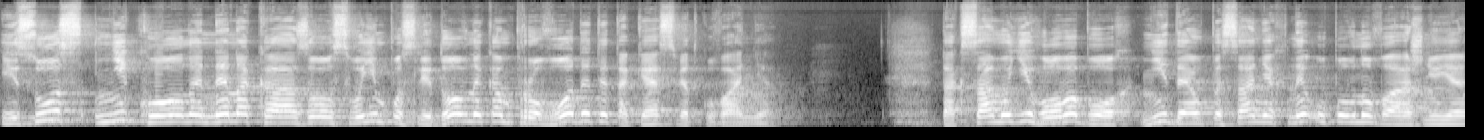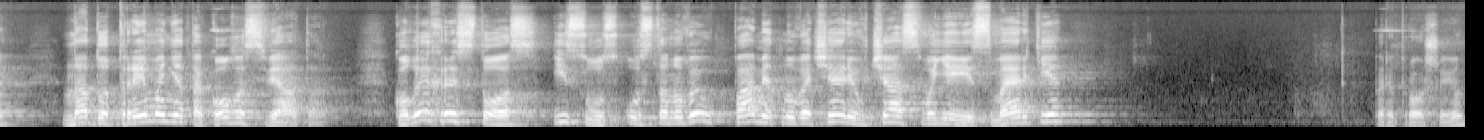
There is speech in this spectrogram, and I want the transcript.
Ісус ніколи не наказував своїм послідовникам проводити таке святкування. Так само Єгова Бог ніде в Писаннях не уповноважнює на дотримання такого свята. Коли Христос, Ісус, установив пам'ятну вечерю в час своєї смерті, перепрошую,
